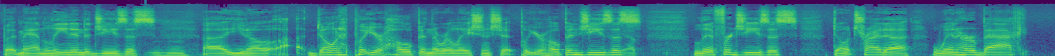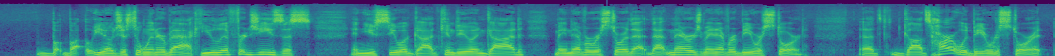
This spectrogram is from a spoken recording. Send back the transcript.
But man, lean into Jesus. Mm-hmm. Uh, you know, don't put your hope in the relationship. Put your hope in Jesus. Yep. Live for Jesus. Don't try to win her back but, but, you know just to win her back you live for jesus and you see what god can do and god may never restore that that marriage may never be restored uh, God's heart would be restore it,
